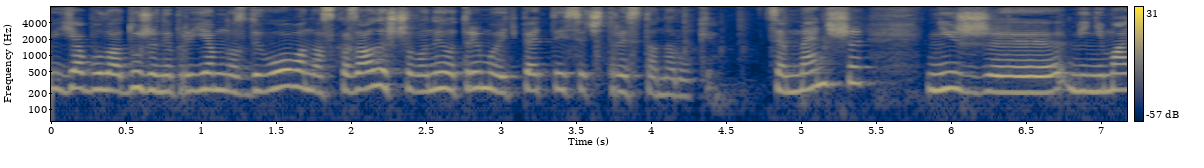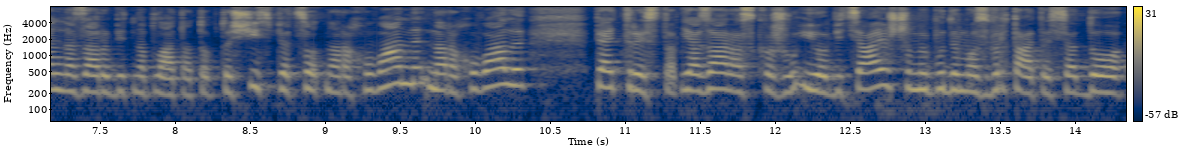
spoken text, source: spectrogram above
я була дуже неприємно здивована. Сказали, що вони отримують 5300 на руки. Це менше ніж е, мінімальна заробітна плата. Тобто 6500 нарахували, нарахували 5300. Я зараз кажу і обіцяю, що ми будемо звертатися до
